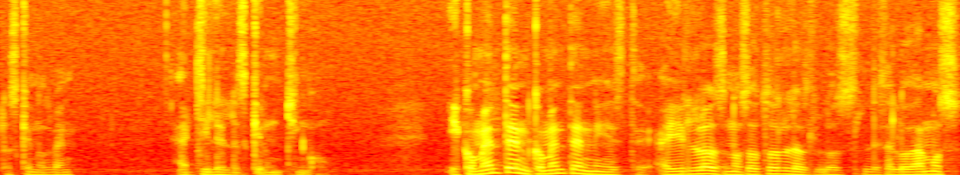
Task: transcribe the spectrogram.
los que nos ven. Al Chile los quiero un chingo. Y comenten, comenten, este, ahí los, nosotros los, los, les saludamos.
